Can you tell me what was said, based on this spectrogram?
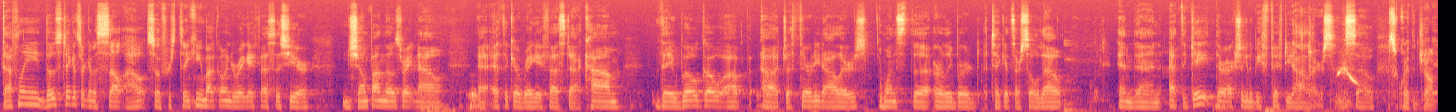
definitely, those tickets are going to sell out. So if you're thinking about going to Reggae Fest this year, jump on those right now at ithacareggaefest.com. They will go up uh, to $30 once the early bird tickets are sold out. And then at the gate, they're actually going to be $50. So It's quite the jump.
